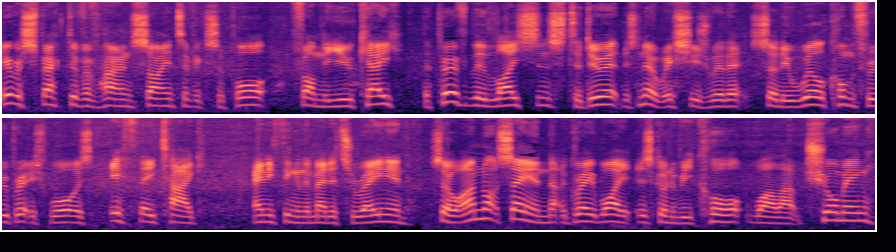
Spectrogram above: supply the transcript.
Irrespective of having scientific support from the UK. They're perfectly licensed to do it, there's no issues with it, so they will come through British waters if they tag anything in the Mediterranean. So I'm not saying that a great white is going to be caught while out chumming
